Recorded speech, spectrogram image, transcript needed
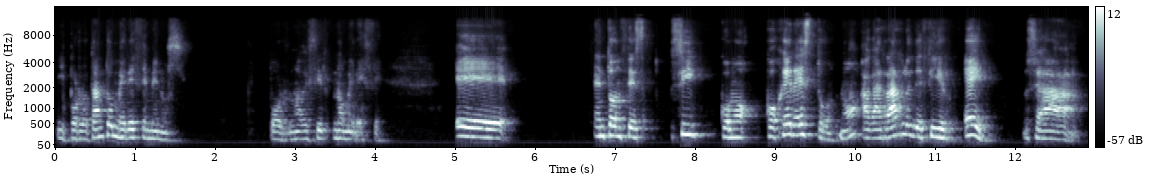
Y por lo tanto merece menos, por no decir no merece. Eh, entonces, sí, como coger esto, ¿no? Agarrarlo y decir, hey, o sea,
